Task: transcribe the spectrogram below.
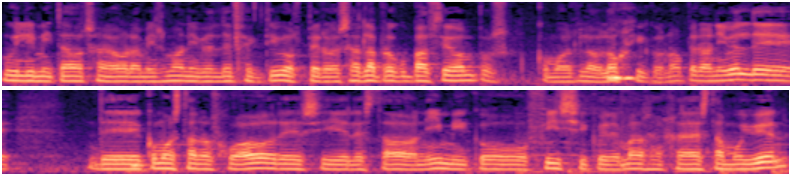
muy limitados ahora mismo a nivel de efectivos, pero esa es la preocupación, pues como es lo lógico, ¿no? Pero a nivel de, de cómo están los jugadores y el estado anímico, físico y demás, en general está muy bien,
